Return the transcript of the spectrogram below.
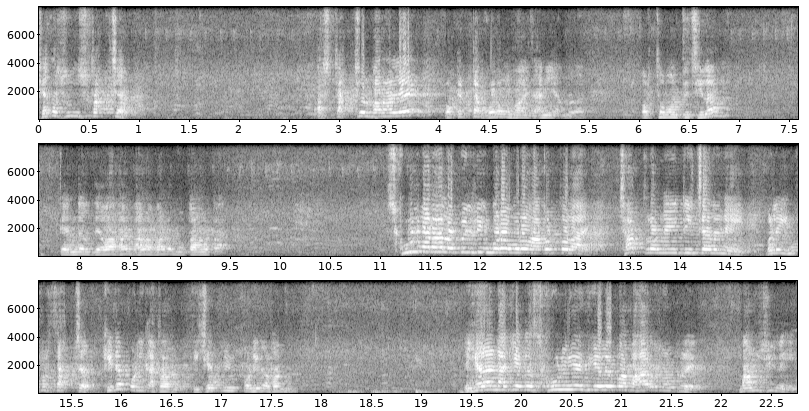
সেটা শুধু স্ট্রাকচার আর স্ট্রাকচার বানালে পকেটটা গরম হয়, জানি আমরা। অর্থমন্ত্রী ছিলাম টেন্ডার দেওয়া হয় ভালো ভালো, মোটা মোটা। স্কুল বানালো বিল্ডিং বড় বড়, আগরতলায়। ছাত্র নেই টিচার নেই। বলে ইনফ্রাস্ট্রাকচার কিটা পরিকাঠামো? কিসের পরিকাঠামো। এখানে নাকি একটা স্কুল নিয়ে গেলে বা পাহাড়ের উপরে, মানুষই নেই।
